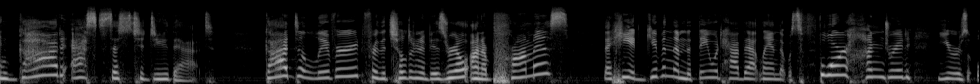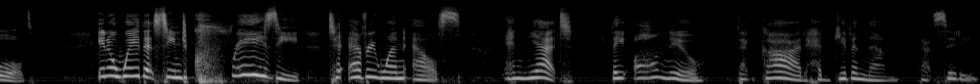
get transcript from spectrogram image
And God asks us to do that. God delivered for the children of Israel on a promise that He had given them that they would have that land that was 400 years old in a way that seemed crazy to everyone else. And yet, they all knew that God had given them that city.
